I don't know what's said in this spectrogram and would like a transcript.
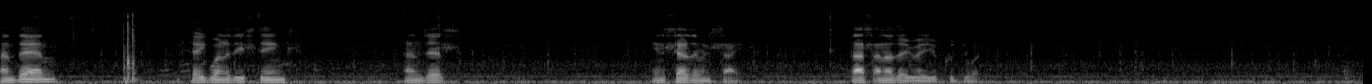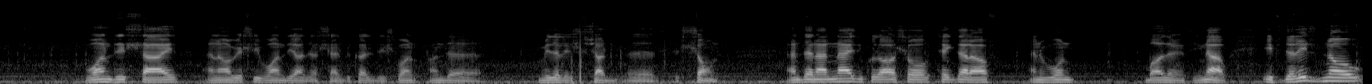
And then take one of these things and just insert them inside. That's another way you could do it one this side and obviously one the other side because this one on the middle is shut uh, sewn and then at night you could also take that off and it won't bother anything. Now if there is no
